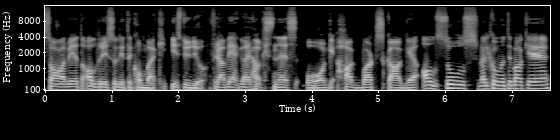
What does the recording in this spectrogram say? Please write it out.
så har vi et aldri så lite comeback i studio fra Vegard Haksnes og Hagbart Skage Alsos. Velkommen tilbake.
